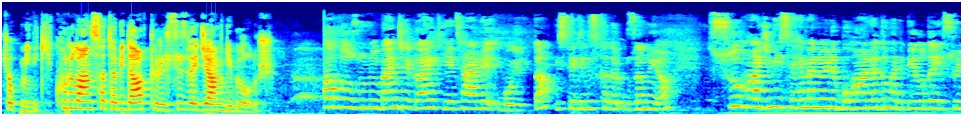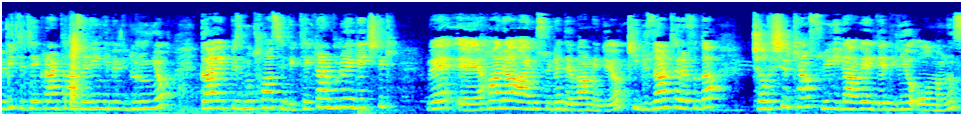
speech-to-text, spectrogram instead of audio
Çok minik. Kurulansa tabi daha pürüzsüz ve cam gibi olur. Kablo uzunluğu bence gayet yeterli boyutta. İstediğiniz kadar uzanıyor. Su hacmi ise hemen öyle buharladım. Hadi bir odayı suyu bitti tekrar tazeleyin gibi bir durum yok. Gayet biz mutfağı sildik. Tekrar buraya geçtik ve e, hala aynı suyla devam ediyor. Ki güzel tarafı da çalışırken suyu ilave edebiliyor olmanız.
